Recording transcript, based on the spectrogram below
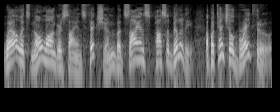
Well, it's no longer science fiction, but science possibility, a potential breakthrough.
